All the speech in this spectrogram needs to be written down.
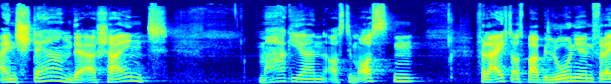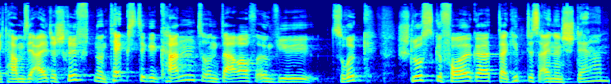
Ein Stern, der erscheint Magiern aus dem Osten, vielleicht aus Babylonien, vielleicht haben sie alte Schriften und Texte gekannt und darauf irgendwie zurück Schluss gefolgert, da gibt es einen Stern.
